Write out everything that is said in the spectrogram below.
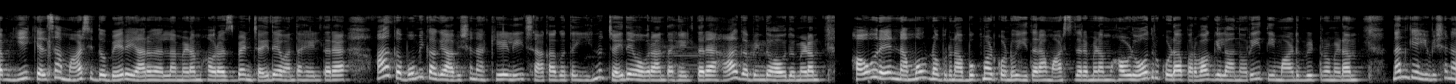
ಮೇಡಮ್ ಈ ಕೆಲಸ ಮಾಡಿಸಿದ್ದು ಬೇರೆ ಯಾರೂ ಅಲ್ಲ ಮೇಡಮ್ ಅವ್ರ ಹಸ್ಬೆಂಡ್ ಜಯದೇವ್ ಅಂತ ಹೇಳ್ತಾರೆ. ಆಗ ಭೂಮಿಕಾಗೆ ಆ ವಿಷಯನ ಕೇಳಿ ಸಾಕಾಗುತ್ತೆ. ಇನ್ನು ಜಯದೇವ್ ಅವರ ಅಂತ ಹೇಳ್ತಾರೆ. ಆಗ ಬಿಂದು ಹೌದು ಮೇಡಮ್ ಅವರೇ ನಮ್ಮವ್ರನ್ನೊಬ್ರನ್ನ ಬುಕ್ ಮಾಡಿಕೊಂಡು ಈ ಥರ ಮಾಡಿಸಿದ್ದಾರೆ ಮೇಡಮ್ ಅವಳು ಹೋದ್ರೂ ಕೂಡ ಪರವಾಗಿಲ್ಲ ಅನ್ನೋ ರೀತಿ ಮಾಡಿಬಿಟ್ರು ಮೇಡಮ್ ನನಗೆ ಈ ವಿಷಯನ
